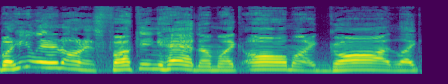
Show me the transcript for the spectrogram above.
but he landed on his fucking head. And I'm like, oh my God. Like,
